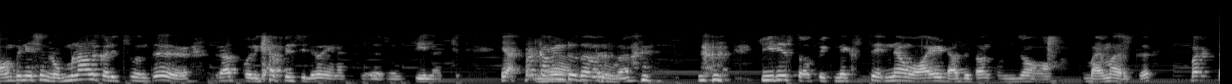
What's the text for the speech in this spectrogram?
காம்பினேஷன் ரொம்ப நாள் கழிச்சு வந்து விராட் கோலி கேப்டன்சில தான் எனக்கு ஃபீல் ஆச்சு. Yeah but coming to the serious topic next என்ன வாய்ட் அதுதான் கொஞ்சம் பயமா இருக்கு. பட்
